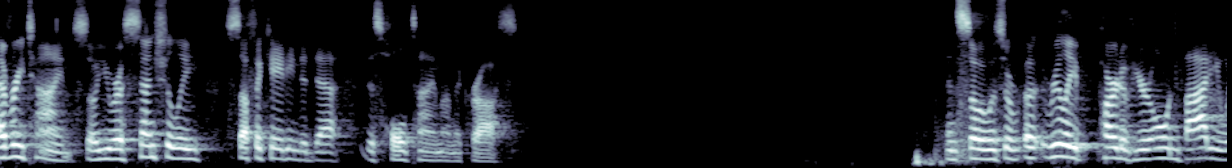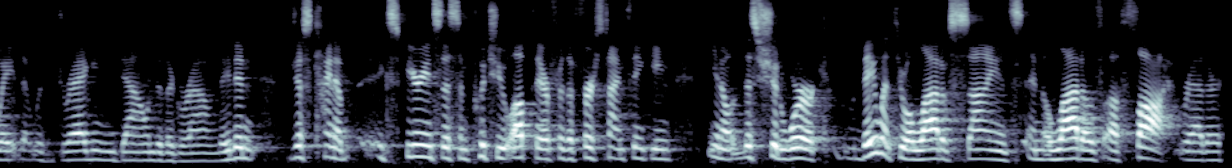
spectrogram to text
every time. So you were essentially suffocating to death this whole time on the cross. And so it was a, a really part of your own body weight that was dragging you down to the ground. They didn't just kind of experience this and put you up there for the first time thinking, you know, this should work. They went through a lot of science and a lot of uh, thought, rather,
